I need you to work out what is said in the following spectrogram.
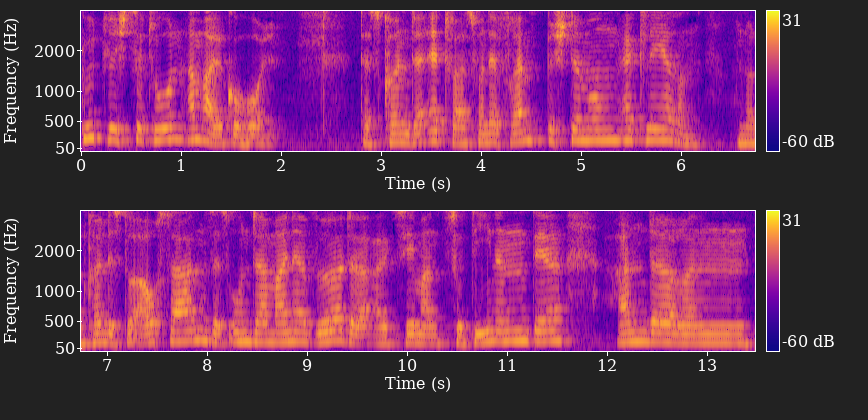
gütlich zu tun am Alkohol. Das könnte etwas von der Fremdbestimmung erklären. Und dann könntest du auch sagen, es ist unter meiner Würde, als jemand zu dienen, der anderen,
